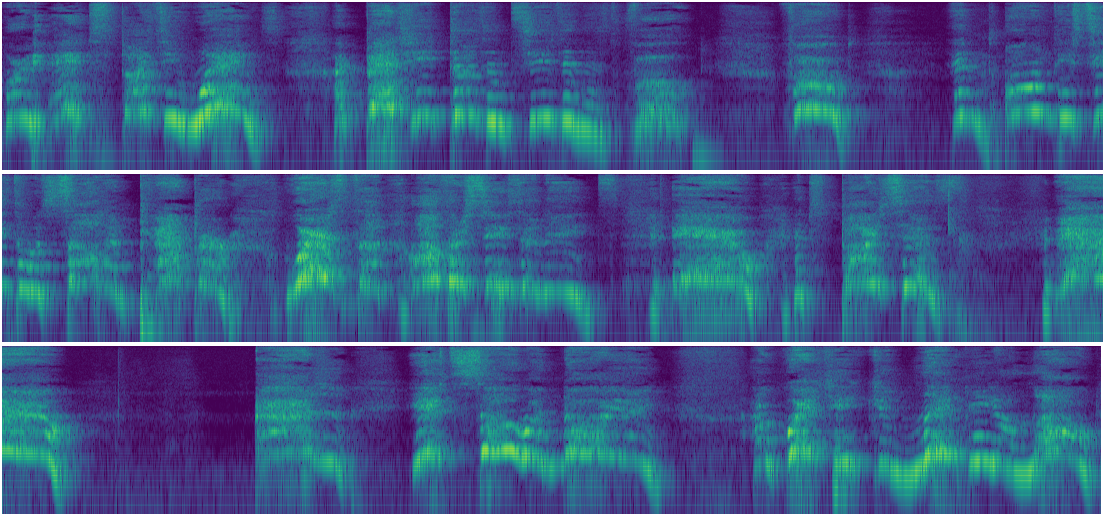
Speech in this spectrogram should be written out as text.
where he ate spicy wings. I bet he doesn't season his food. Food! And only season with salt and pepper. Where's the other seasonings? Ew! And spices! Ew! Ah, It's so annoying! I wish he can leave me alone!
